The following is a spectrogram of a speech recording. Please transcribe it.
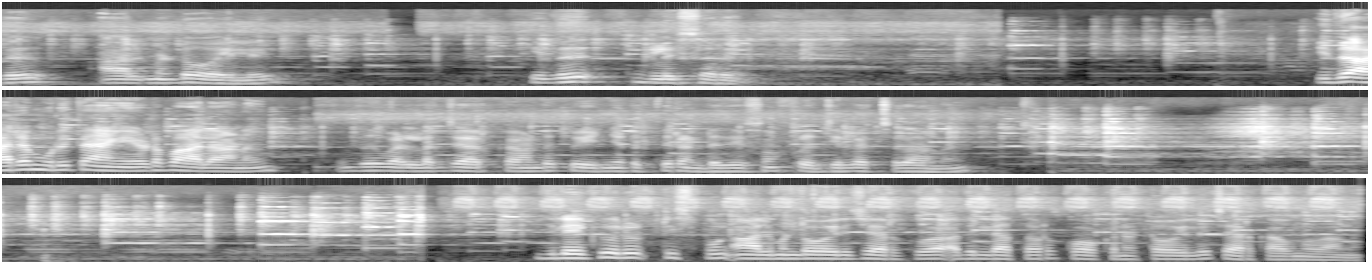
ഇത് ആൽമണ്ട് ഓയിൽ ഇത് ഗ്ലിസറിൻ ഇത് അരമുറി തേങ്ങയുടെ പാലാണ്. ഇത് വെള്ളം ചേർക്കാണ്ട് പിഴിഞ്ഞെടുത്ത് രണ്ട് ദിവസം ഫ്രിഡ്ജിൽ വെച്ചതാണ്. ഇതിലേക്ക് ഒരു ടീസ്പൂൺ ആൽമണ്ട് ഓയിൽ ചേർക്കുക. അതില്ലാത്തവർ കോക്കനട്ട് ഓയിൽ ചേർക്കാവുന്നതാണ്.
